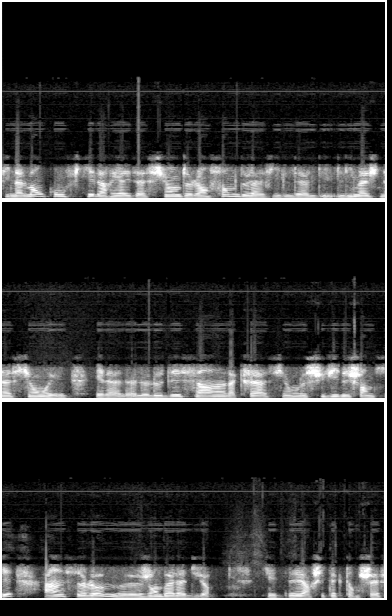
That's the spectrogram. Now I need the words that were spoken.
finalement confié la réalisation de l'ensemble de la ville, l'imagination et, et le, dessin, la création, le suivi du chantier à un seul homme, Jean Balladur, qui était architecte en chef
